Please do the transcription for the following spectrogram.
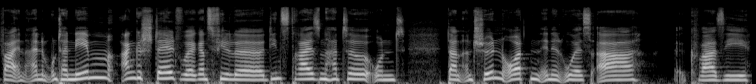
war in einem Unternehmen angestellt, wo er ganz viele Dienstreisen hatte und dann an schönen Orten in den USA äh, quasi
